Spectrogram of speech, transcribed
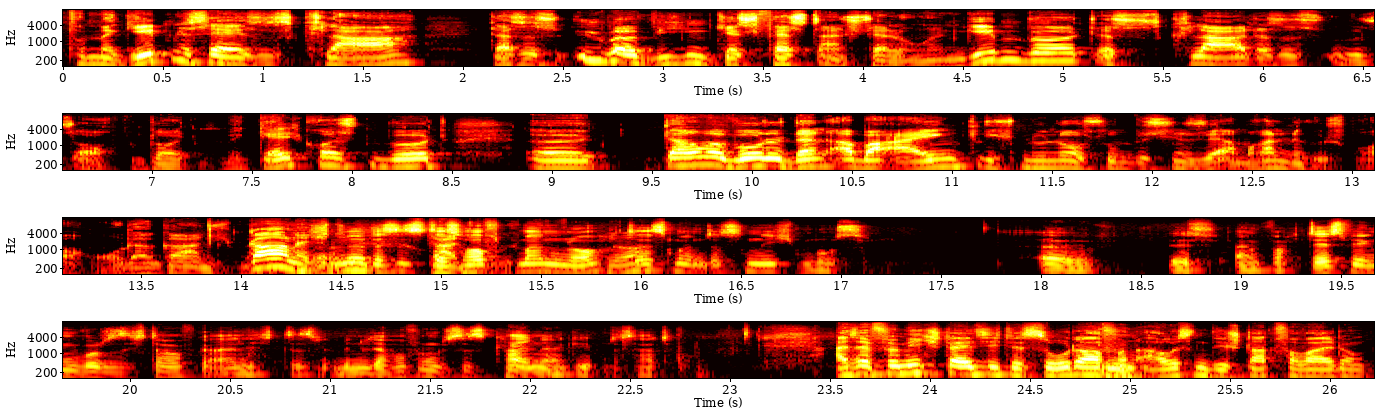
vom Ergebnis her ist es klar, dass es überwiegend jetzt Festeinstellungen geben wird. Es ist klar, dass es übrigens auch bedeutend mehr Geld kosten wird. Äh, darüber wurde dann aber eigentlich nur noch so ein bisschen sehr am Rande gesprochen oder gar nicht mehr. Gar nicht. Ja, das ist, das hofft man noch, ja. dass man das nicht muss. Äh, ist einfach. Deswegen wurde sich darauf geeinigt, dass, mit der Hoffnung, dass es kein Ergebnis hat. Also für mich stellt sich das so dar, von außen die Stadtverwaltung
